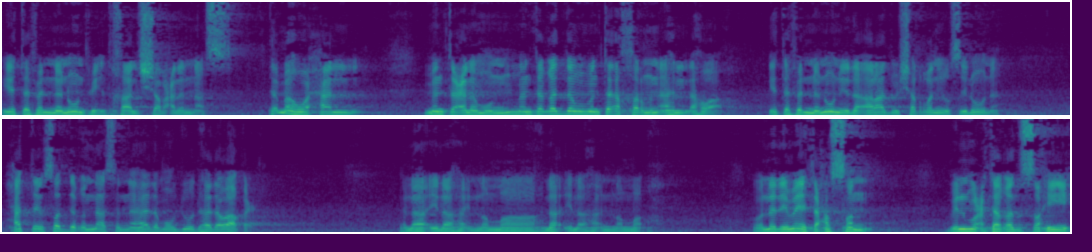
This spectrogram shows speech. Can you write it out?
يتفننون في إدخال الشرع على الناس. كما هو حال من تعلمون من تقدم ومن تأخر من أهل الأهواء. يتفننون إذا أرادوا شرا يوصلونه. حتى يصدق الناس أن هذا موجود هذا واقع. لا إله إلا الله لا إله إلا الله. والذي ما يتحصن بالمعتقد الصحيح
